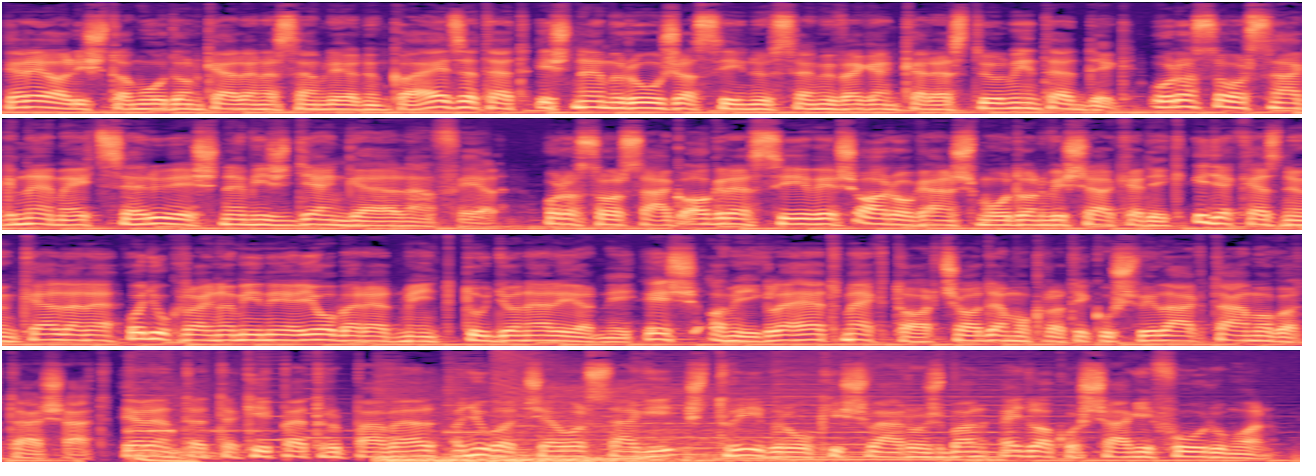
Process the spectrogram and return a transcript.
Realista módon kellene szemlélnünk a helyzetet, és nem rózsaszínű szemüvegen keresztül, mint eddig. Oroszország nem egyszerű és nem is gyenge ellenfél. Oroszország agresszív és arrogáns módon viselkedik. Igyekeznünk kellene, hogy Ukrajna minél jobb eredményt tudjon elérni, és amíg lehet, megtartsa a demokratikus világ támogatását. Jelentette ki Petr Pavel a nyugat-csehországi Stríbró kisvárosban egy lakossági fórumon.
